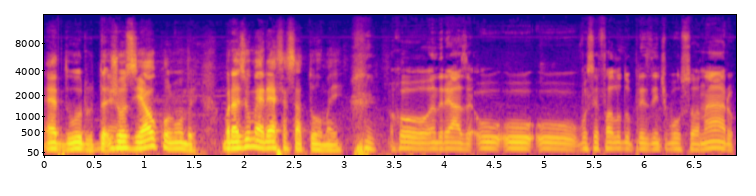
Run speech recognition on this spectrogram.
É duro. É. Josiel Columbre. O Brasil merece essa turma aí. Ô, Andreasa, o, o, o, você falou do presidente Bolsonaro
